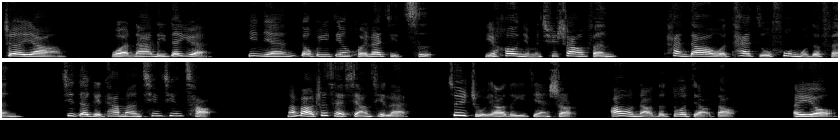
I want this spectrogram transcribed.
这样，我呢离得远。”一年都不一定回来几次，以后你们去上坟，看到我太祖父母的坟，记得给他们清清草。满宝这才想起来最主要的一件事儿，懊恼的跺脚道：“哎呦，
